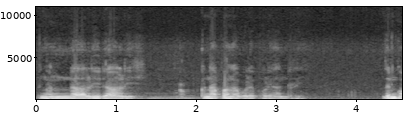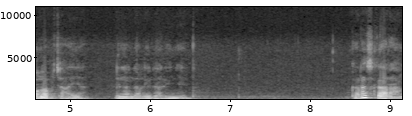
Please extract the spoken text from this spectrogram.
Dengan dalih-dalih, kenapa nggak boleh poliandri? Dan gue nggak percaya dengan dalih-dalihnya itu. Karena sekarang,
